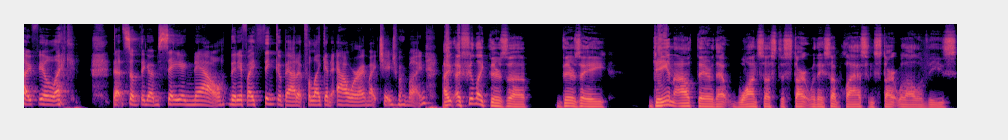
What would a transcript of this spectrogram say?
I feel like that's something I'm saying now that if I think about it for like an hour, I might change my mind. I, I feel like there's a there's a game out there that wants us to start with a subclass and start with all of these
